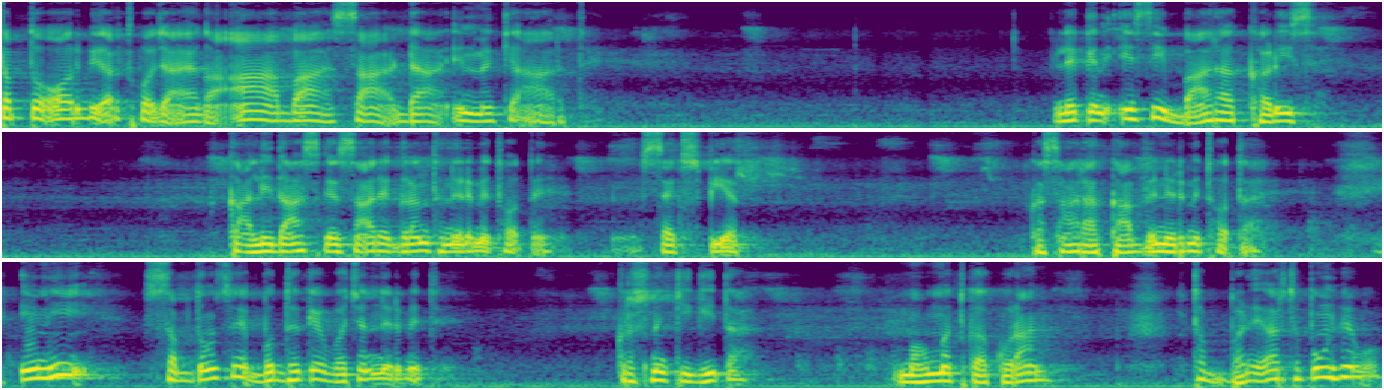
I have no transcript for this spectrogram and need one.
तब तो और भी अर्थ हो जाएगा। आ, बा, सा, डा, इनमें क्या अर्थ है? लेकिन इसी बारह खड़ी से कालिदास के सारे ग्रंथ निर्मित होते हैं। शेक्सपियर का सारा काव्य निर्मित होता है। इन्हीं शब्दों से बुद्ध के वचन निर्मित है। कृष्ण की गीता, मोहम्मद का कुरान, तब बड़े अर्थपूर्ण है वो।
